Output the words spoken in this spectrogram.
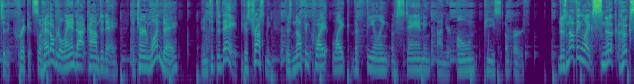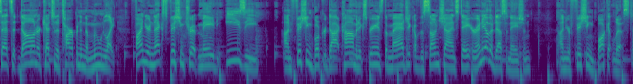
to the crickets. So head over to land.com today to turn one day into today because trust me, there's nothing quite like the feeling of standing on your own piece of earth. There's nothing like snook hook sets at dawn or catching a tarpon in the moonlight. Find your next fishing trip made easy on fishingbooker.com and experience the magic of the Sunshine State or any other destination on your fishing bucket list.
